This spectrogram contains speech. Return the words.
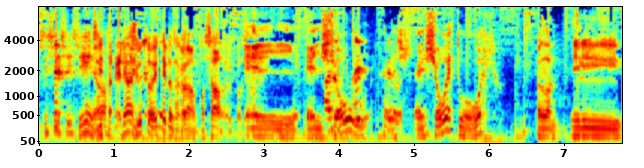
Sí, sí, sí, sí, no, Sí, está- el chuto este lo sacaron cosas. el, el A los show, el, el show estuvo bueno. Perdón, el,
